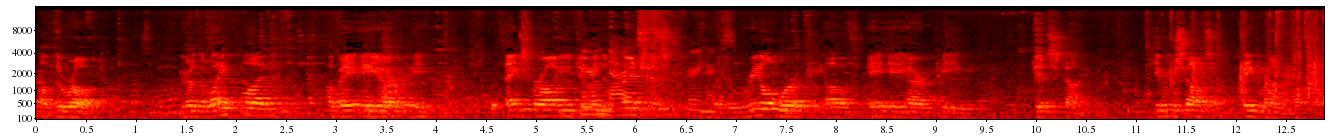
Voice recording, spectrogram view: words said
of the road. You're the lifeblood of AARP. Thanks for all you do Very in the nice. trenches. Very nice. The real work of AARP gets done. Give yourselves a big round of applause.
